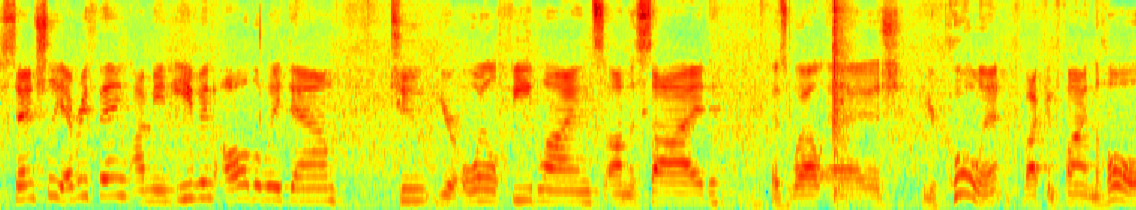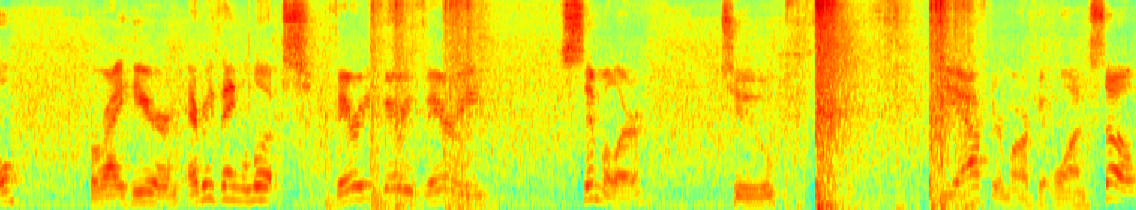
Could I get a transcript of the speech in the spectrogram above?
Essentially everything, I mean, even all the way down to your oil feed lines on the side, as well as your coolant, if I can find the hole for right here, everything looks very, very, very similar to the aftermarket one. So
